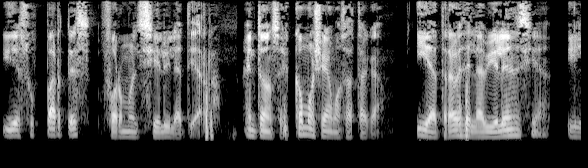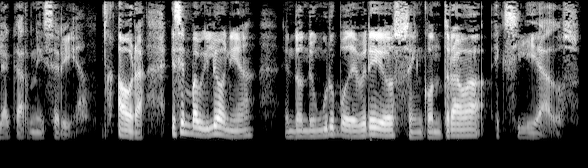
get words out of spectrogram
y de sus partes formó el cielo y la tierra. Entonces, ¿cómo llegamos hasta acá? Y a través de la violencia y la carnicería. Ahora, es en Babilonia en donde un grupo de hebreos se encontraba exiliados,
